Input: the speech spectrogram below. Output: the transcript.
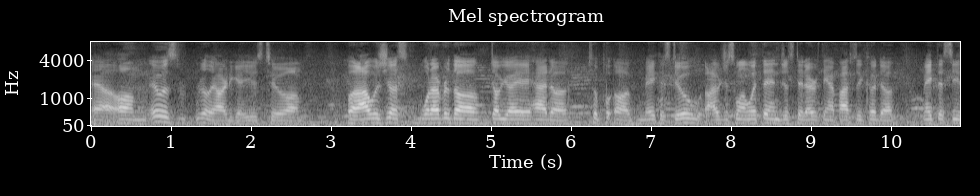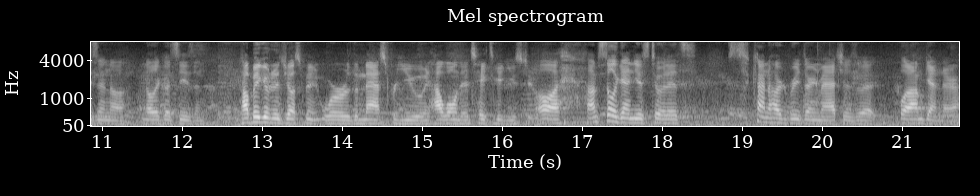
Yeah, um, it was really hard to get used to. Um, but I was just whatever the WIAA had uh, to uh, make us do. I just went with it and just did everything I possibly could to make this season uh, another good season. How big of an adjustment were the masks for you, and how long did it take to get used to? Oh, I'm still getting used to it. It's it's kind of hard to breathe during matches, but but I'm getting there.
